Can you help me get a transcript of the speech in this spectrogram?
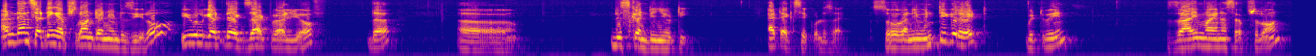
and then setting epsilon tending to 0 you will get the exact value of the uh, discontinuity at x equal to xi. So when you integrate between xi minus epsilon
